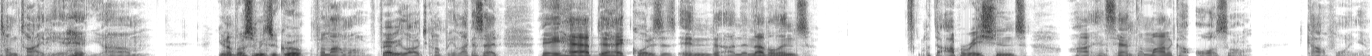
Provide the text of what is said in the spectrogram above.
tongue tied here. um, Universal Music Group, phenomenal, very large company. Like I said, they have the headquarters is in the, in the Netherlands, but the operations are in Santa Monica, also California.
